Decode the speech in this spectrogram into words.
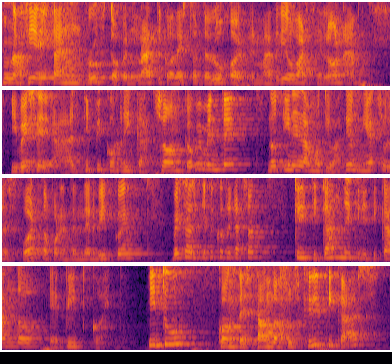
una fiesta en un rooftop, en un ático de estos de lujo en Madrid o Barcelona y ves al típico ricachón que obviamente no tiene la motivación ni ha hecho el esfuerzo por entender Bitcoin, ves al típico ricachón criticando y criticando eh, Bitcoin. Y tú, contestando a sus críticas,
